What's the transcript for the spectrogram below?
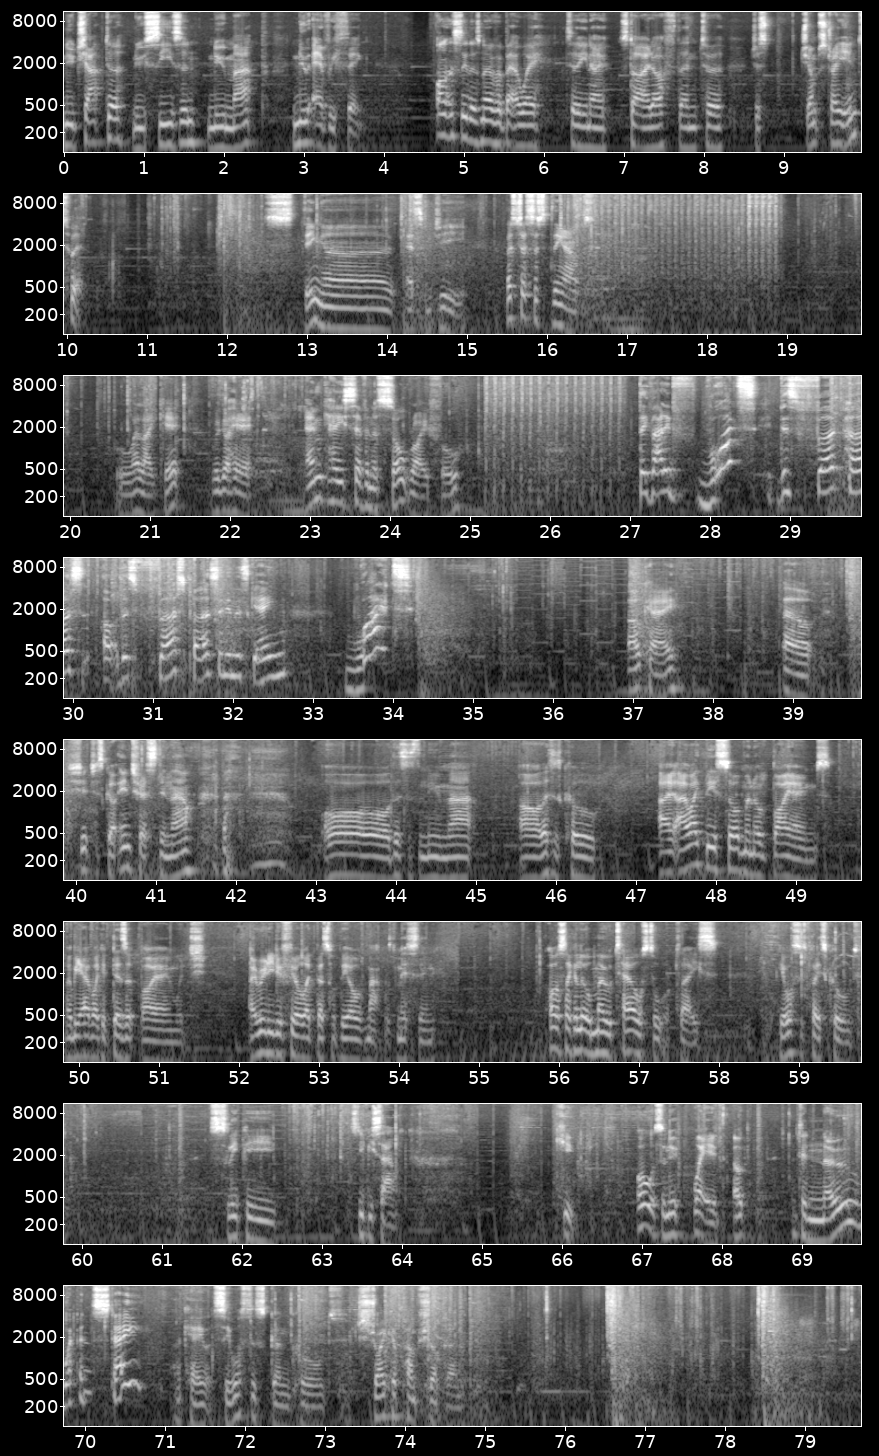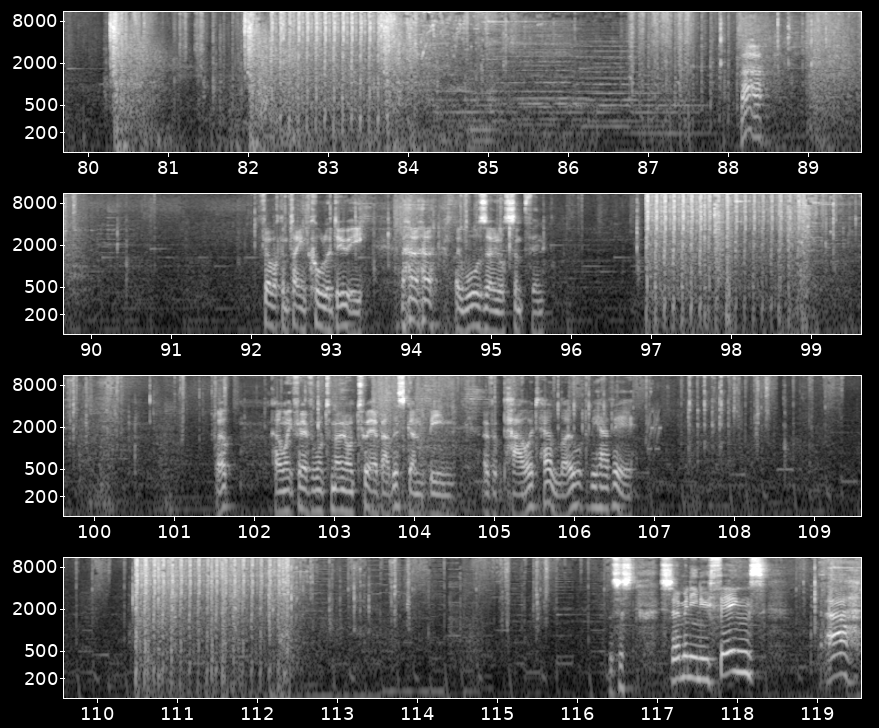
New chapter, new season, new map, new everything. Honestly, there's no other better way to, you know, start it off than to just jump straight into it. Stinger SMG. Let's test this thing out. Oh, I like it. We got here MK7 assault rifle. They've added what? This third person, oh, uh, this first person in this game. What? Okay. Oh, shit just got interesting now. oh, this is the new map. Oh, this is cool. I, I like the assortment of biomes. Like we have like a desert biome, which I really do feel like that's what the old map was missing. Oh, it's like a little motel sort of place. Okay, what's this place called? Sleepy... Sleepy Sound. Cute. Oh, it's a new... Wait, oh, did no weapons stay? Okay, let's see, what's this gun called? Striker Pump Shotgun. Ah! feel like I'm playing Call of Duty. like Warzone or something. Well, can't wait for everyone to moan on Twitter about this gun being overpowered. Hello, what do we have here? There's just so many new things. Ah,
